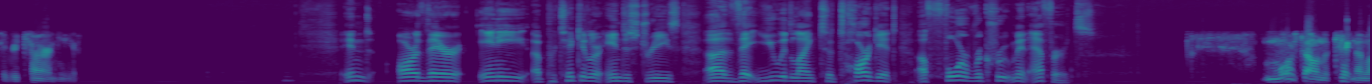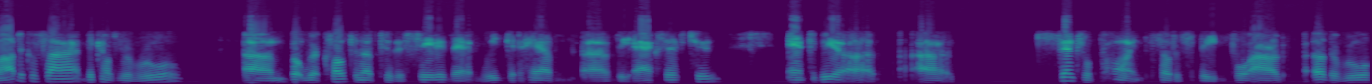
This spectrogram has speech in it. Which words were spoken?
to return here. And are there any uh, particular industries uh, that you would like to target uh, for recruitment efforts? More so on the technological side because we're rural, um, but we're close enough to the city that we could have uh, the access to, and to be a, a central point, so to speak, for our other rural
